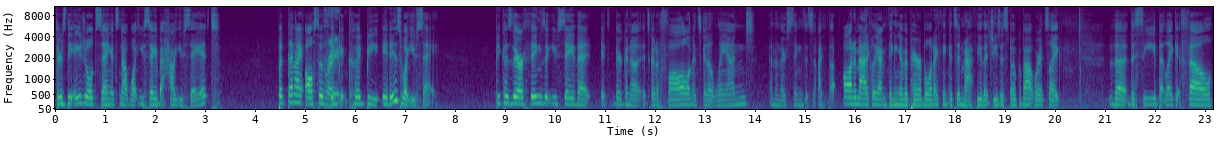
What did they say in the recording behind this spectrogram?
there's the age old saying it's not what you say but how you say it. But then I also think it could be it is what you say. Because there are things that you say that it's they're gonna it's gonna fall and it's gonna land and then there's things that's I automatically I'm thinking of a parable and I think it's in Matthew that Jesus spoke about where it's like the the seed that like it fell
